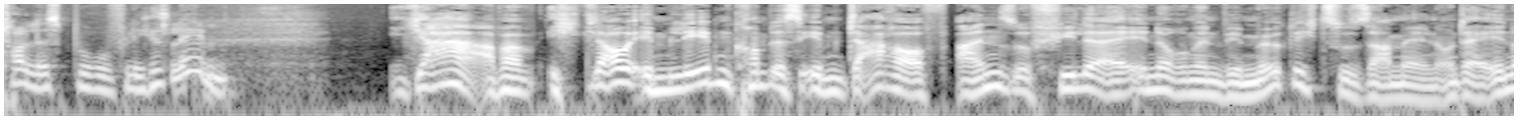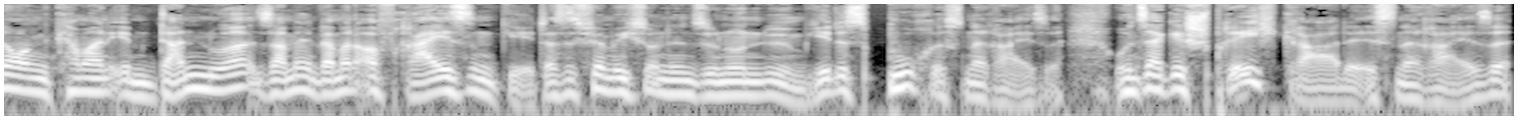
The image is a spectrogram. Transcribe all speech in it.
tolles berufliches Leben. Ja, aber ich glaube, im Leben kommt es eben darauf an, so viele Erinnerungen wie möglich zu sammeln. Und Erinnerungen kann man eben dann nur sammeln, wenn man auf Reisen geht. Das ist für mich so ein Synonym. Jedes Buch ist eine Reise. Unser Gespräch gerade ist eine Reise,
